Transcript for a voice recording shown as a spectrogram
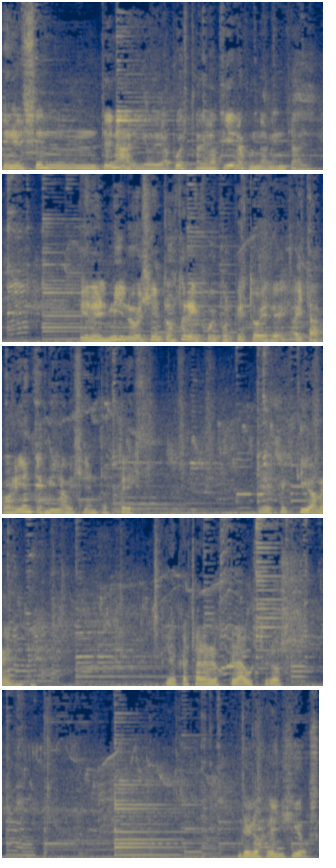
En el centenario de la puesta de la piedra fundamental. En el 1903 fue, porque esto es de... Ahí está, Corrientes 1903. Efectivamente. Y acá estarán los claustros de los religiosos.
